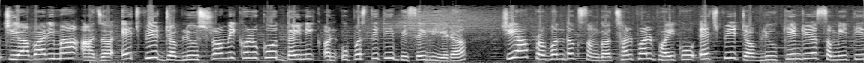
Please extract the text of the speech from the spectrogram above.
चियाबारीमा आज एचपिडब्ल्यू श्रमिकहरूको दैनिक अनुपस्थिति विषय लिएर चिया प्रबन्धकसँग छलफल भएको एचपिडब्ल्यू केन्द्रीय समिति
